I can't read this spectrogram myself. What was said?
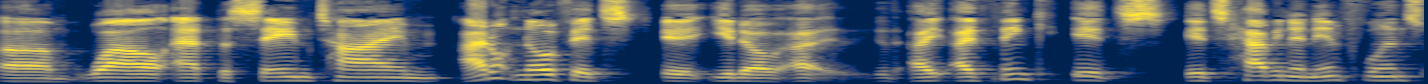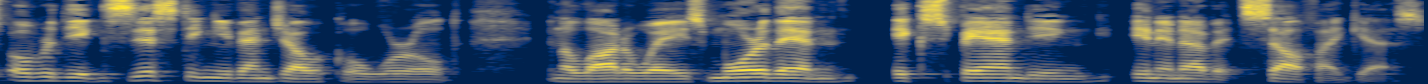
Um, while at the same time, I don't know if it's, it, you know, I, I, I think it's, it's having an influence over the existing evangelical world in a lot of ways more than expanding in and of itself, I guess.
